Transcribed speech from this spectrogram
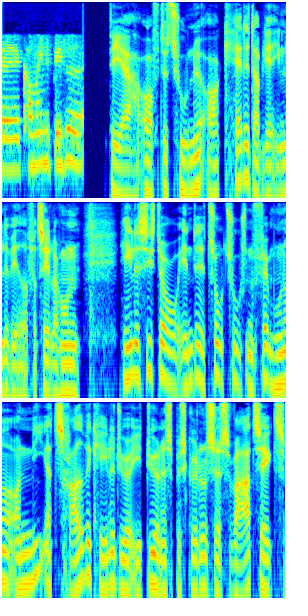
øh, kommer ind i billedet. Det er ofte hunde og katte, der bliver indleveret, fortæller hun. Hele sidste år endte 2.539 kæledyr i dyrenes beskyttelsesvaretægt,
